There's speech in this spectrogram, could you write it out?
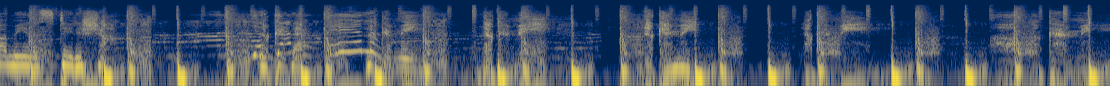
got me in a state of shock. Look at that. Look at me. Look at me. Look at me. Look at me. Oh, look at me.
